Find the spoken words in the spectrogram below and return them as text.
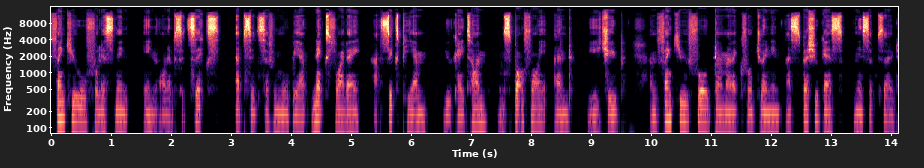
thank you all for listening in on episode 6. Episode 7 will be out next Friday at 6 pm UK time on Spotify and YouTube. And thank you for Dynamic for joining as special guest on this episode.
